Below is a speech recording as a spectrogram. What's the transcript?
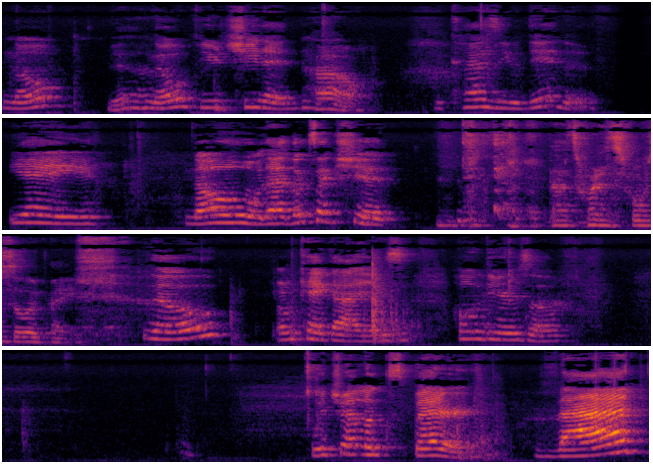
No, Yeah. no, you cheated How? because you did. Yay! No, that looks like shit. That's what it's supposed to look like. No. Okay, guys, hold yours up. Which one looks better? That.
